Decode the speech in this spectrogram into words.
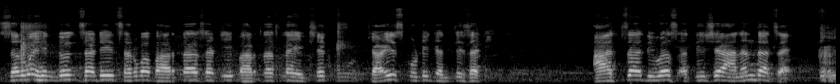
सर्व हिंदूंसाठी सर्व भारतासाठी भारतातल्या एकशे चाळीस कोटी जनतेसाठी आजचा दिवस अतिशय आनंदाचा आहे.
